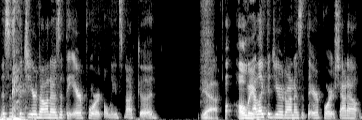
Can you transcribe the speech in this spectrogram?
this is the Giordano's at the airport. Only it's not good. Yeah. O- only I like the Giordano's at the airport. Shout out.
